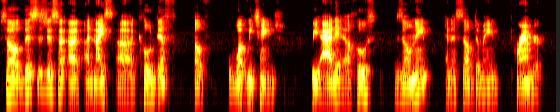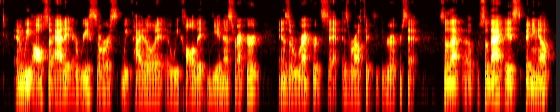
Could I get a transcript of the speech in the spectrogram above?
So this is just a, a, a nice uh, code diff of what we changed. We added a host zone name and a subdomain parameter. And we also added a resource. We titled it, we called it DNS record, and it's a record set, is Route 53 record set. So that uh, so that is spinning up.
